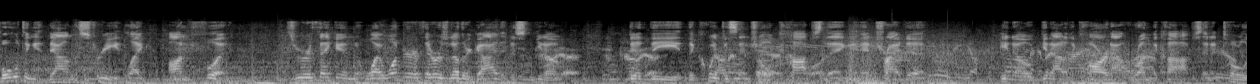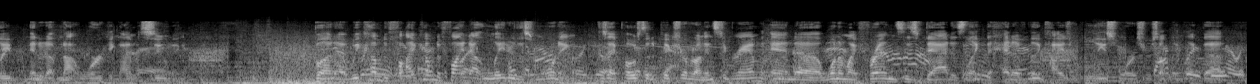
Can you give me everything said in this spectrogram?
bolting it down the street like on foot. We were thinking, well, I wonder if there was another guy that just you know did the the quintessential cops thing and tried to you know get out of the car and outrun the cops, and it totally ended up not working. I'm assuming. But uh, we come to I come to find out later this morning because I posted a picture of it on Instagram, and uh, one of my friends, his dad is like the head of the Kaiser Police Force or something like that.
